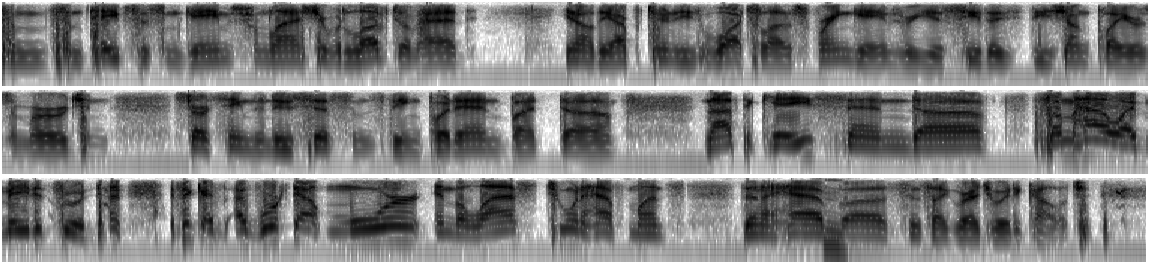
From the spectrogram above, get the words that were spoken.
some some tapes of some games from last year. Would love to have had you know the opportunity to watch a lot of spring games where you see these these young players emerge and start seeing the new systems being put in, but. uh not the case, and uh, somehow I've made it through it. I think I've, I've worked out more in the last two and a half months than I have uh, since I graduated college.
